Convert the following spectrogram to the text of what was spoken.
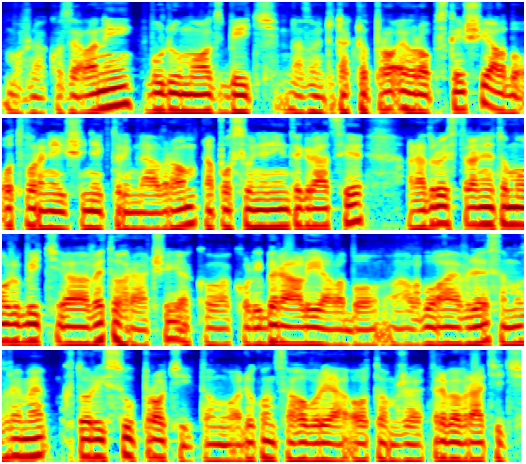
možno ako zelení, budú môcť byť nazvem to takto, proeurópskejší alebo otvorenejší niektorým návrhom na posilnenie integrácie. A na druhej strane to môžu byť e, vetohráči, ako, ako liberáli alebo, alebo AFD samozrejme, ktorí sú proti tomu a dokonca hovoria o tom, že treba vrátiť e,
